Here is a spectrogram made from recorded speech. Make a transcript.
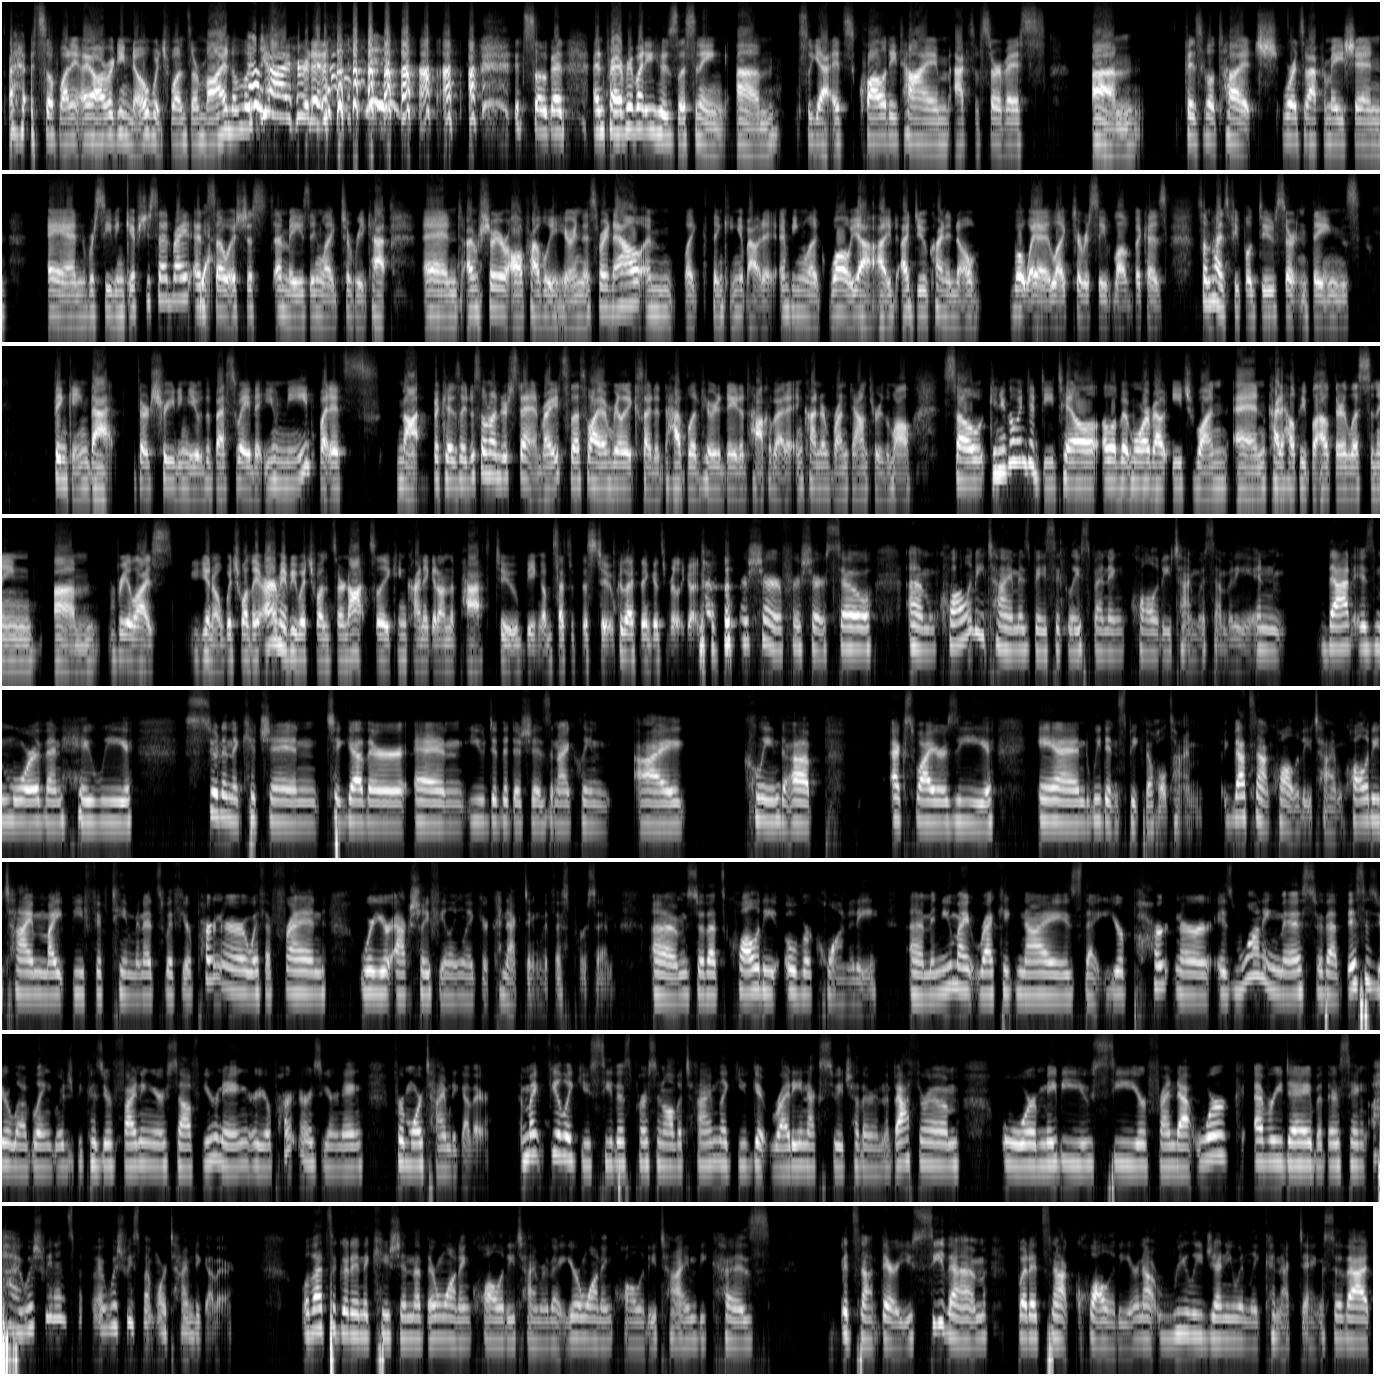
it's so funny. I already know which ones are mine. I'm like, yeah, I heard it. it's so good. And for everybody who's listening, um, so yeah, it's quality time, acts of service, um, physical touch, words of affirmation, and receiving gifts you said right and yeah. so it's just amazing like to recap and i'm sure you're all probably hearing this right now and like thinking about it and being like whoa yeah i, I do kind of know what way i like to receive love because sometimes people do certain things thinking that they're treating you the best way that you need, but it's not because they just don't understand, right? So that's why I'm really excited to have Liv here today to talk about it and kind of run down through them all. So can you go into detail a little bit more about each one and kind of help people out there listening um, realize, you know, which one they are, maybe which ones they're not, so they can kind of get on the path to being obsessed with this too, because I think it's really good. for sure, for sure. So um, quality time is basically spending quality time with somebody, and that is more than hey we stood in the kitchen together and you did the dishes and I cleaned I cleaned up X, Y, or Z, and we didn't speak the whole time. That's not quality time. Quality time might be 15 minutes with your partner or with a friend where you're actually feeling like you're connecting with this person. Um, so that's quality over quantity. Um, and you might recognize that your partner is wanting this or that this is your love language because you're finding yourself yearning or your partner is yearning for more time together it might feel like you see this person all the time like you get ready next to each other in the bathroom or maybe you see your friend at work every day but they're saying oh, i wish we didn't sp- i wish we spent more time together. Well that's a good indication that they're wanting quality time or that you're wanting quality time because it's not there. You see them but it's not quality. You're not really genuinely connecting. So that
